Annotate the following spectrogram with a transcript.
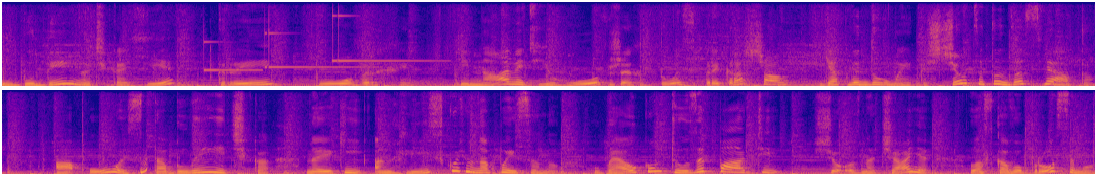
У будиночка є три поверхи, і навіть його вже хтось прикрашав. Як ви думаєте, що це тут за свято? А ось табличка, на якій англійською написано Welcome to the party, що означає ласкаво просимо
